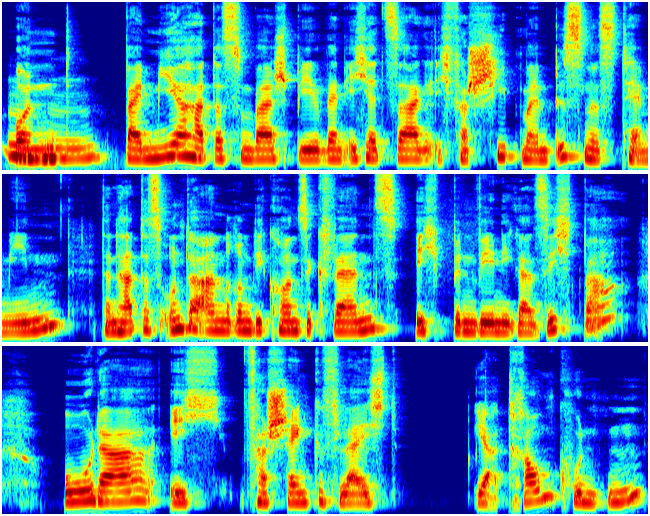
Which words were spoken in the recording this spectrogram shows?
Und mhm. bei mir hat das zum Beispiel, wenn ich jetzt sage, ich verschiebe meinen Business-Termin, dann hat das unter anderem die Konsequenz, ich bin weniger sichtbar oder ich verschenke vielleicht ja, Traumkunden,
